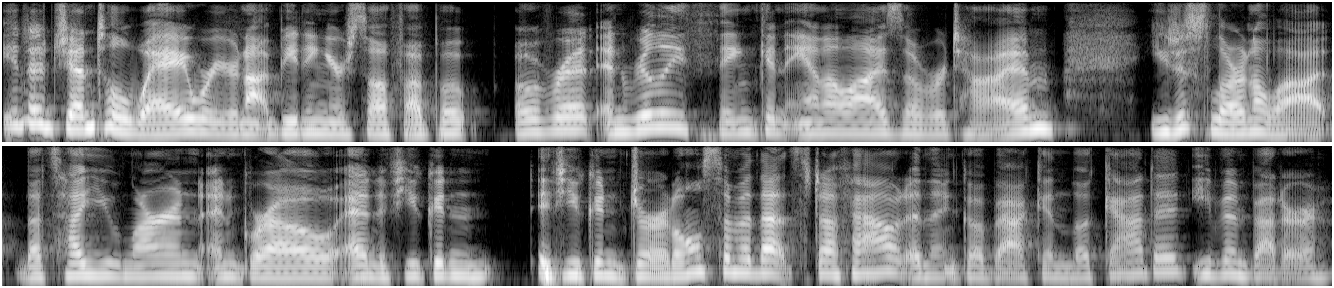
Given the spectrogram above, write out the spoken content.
in a gentle way where you're not beating yourself up o- over it and really think and analyze over time you just learn a lot. That's how you learn and grow. And if you can if you can journal some of that stuff out and then go back and look at it even better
